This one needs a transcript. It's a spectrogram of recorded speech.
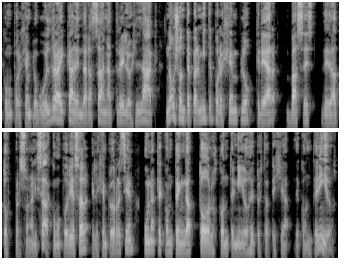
como por ejemplo Google Drive, Calendar, Asana, Trello, Slack. Notion te permite, por ejemplo, crear bases de datos personalizadas, como podría ser el ejemplo de recién, una que contenga todos los contenidos de tu estrategia de contenidos.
